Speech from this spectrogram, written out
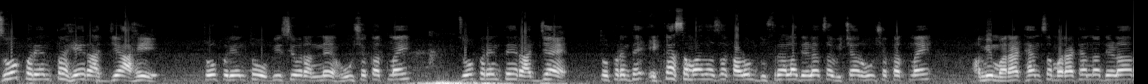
जोपर्यंत हे राज्य आहे तोपर्यंत ओबीसीवर अन्याय होऊ शकत नाही. जोपर्यंत हे राज्य आहे तोपर्यंत एका समाजाचं काढून दुसऱ्याला देण्याचा विचार होऊ शकत नाही. आम्ही मराठ्यांचं मराठ्यांना देणार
